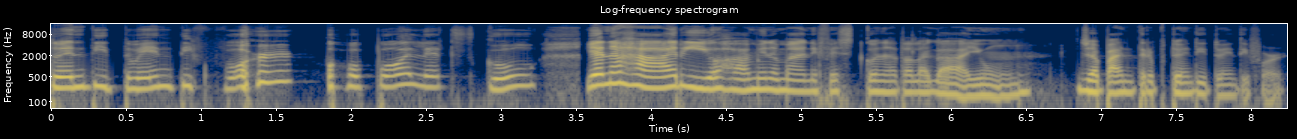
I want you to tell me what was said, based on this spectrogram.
2024. Opo, let's go. Yan na ha, Rio ha, manifest ko na talaga yung Japan Trip 2024.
